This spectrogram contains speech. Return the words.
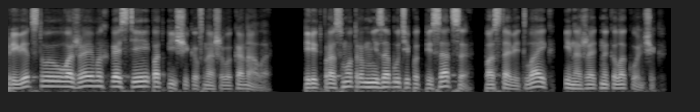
Приветствую уважаемых гостей и подписчиков нашего канала. Перед просмотром не забудьте подписаться, поставить лайк и нажать на колокольчик.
